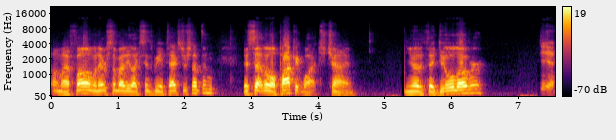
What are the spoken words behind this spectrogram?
on my phone, whenever somebody like sends me a text or something, it's that little pocket watch chime. You know that they duel over, Yeah.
